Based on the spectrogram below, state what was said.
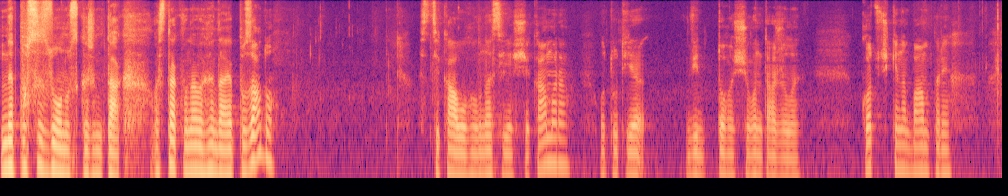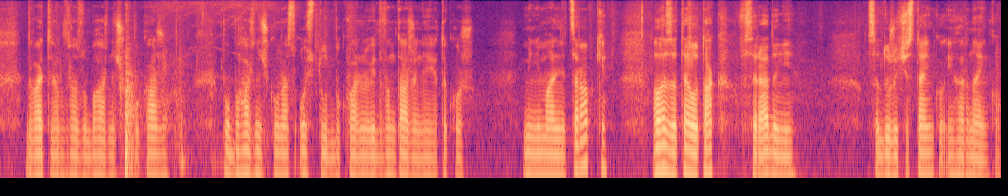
не по сезону, скажімо так. Ось так вона виглядає позаду. З цікавого у нас є ще камера. Отут є від того, що вантажили коцочки на бампері. Давайте я вам зразу багажничку покажу. По багажничку у нас ось тут буквально від вантаження є також мінімальні царапки, але зате отак всередині все дуже чистенько і гарненько.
